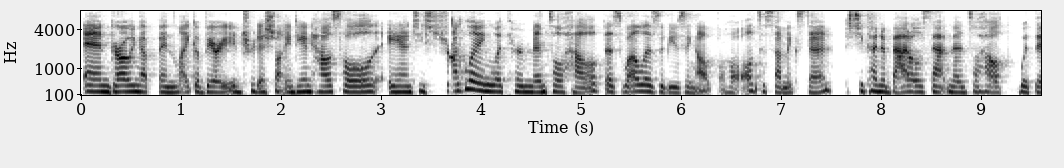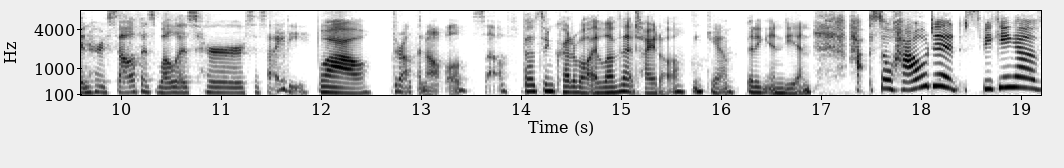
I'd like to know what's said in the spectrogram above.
and growing up in like a very traditional Indian household. And she's struggling with her mental health as well as abusing alcohol to some extent. She kind of battles that mental health within herself as well as her society. Wow throughout the novel. So that's incredible. I love that title. Thank you. Fitting Indian. so, how did, speaking of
